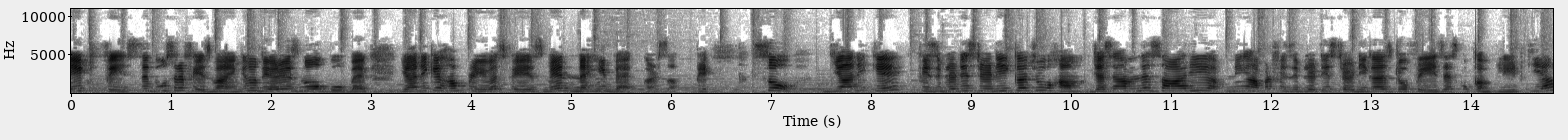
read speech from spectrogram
एक फ़ेज़ से दूसरे फ़ेज़ में आएँगे तो there is no go back यानी कि हम प्रीवियस फ़ेज़ में नहीं बैक कर सकते. सो so, यानी कि फिजिबिलिटी स्टडी का जो हम, जैसे हमने सारी अपनी यहाँ पर फिजिबिलिटी स्टडी का जो फ़ेज़ है, इसको कंप्लीट किया,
